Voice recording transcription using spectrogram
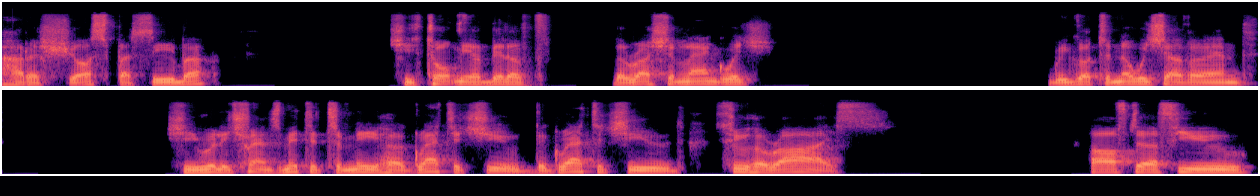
хорошо, спасибо. She taught me a bit of the Russian language. We got to know each other and she really transmitted to me her gratitude, the gratitude through her eyes. After a few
